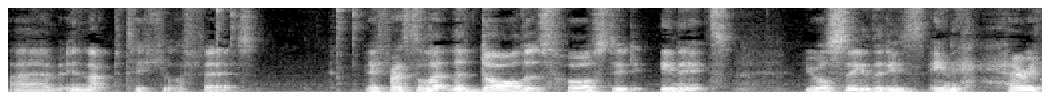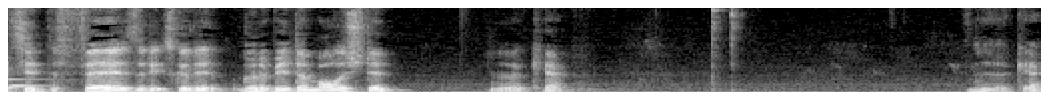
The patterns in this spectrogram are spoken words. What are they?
um, in that particular phase. If I select the door that's hosted in it, you will see that it's inherited the phase that it's going to, going to be demolished in. Okay. Okay.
